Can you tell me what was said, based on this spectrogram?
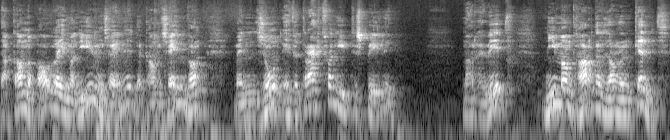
Dat kan op allerlei manieren zijn. Hè. Dat kan zijn van, mijn zoon heeft het recht van hier te spelen. Maar je weet, niemand harder dan een kind.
